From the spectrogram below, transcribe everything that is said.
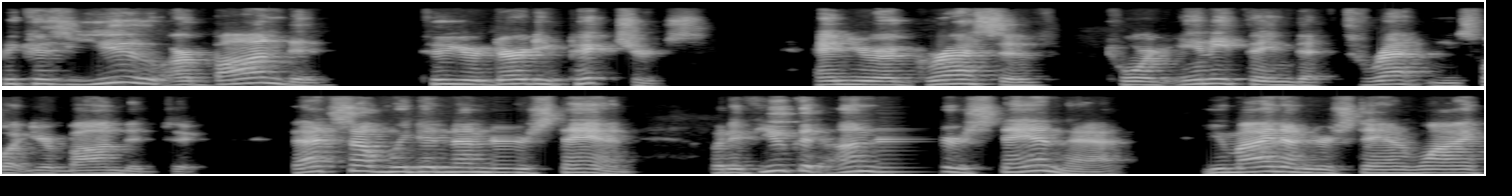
because you are bonded to your dirty pictures and you're aggressive toward anything that threatens what you're bonded to. That's something we didn't understand. But if you could understand that, you might understand why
